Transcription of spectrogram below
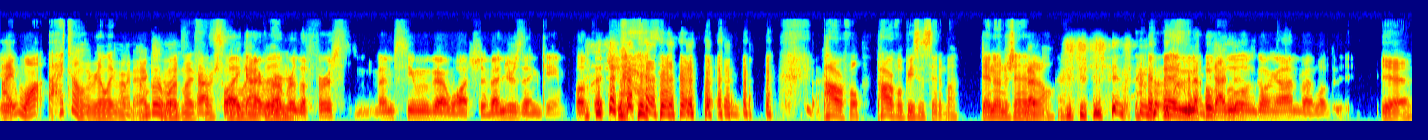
I want. I don't really remember actually. what my That's first one like I have remember the first MCU movie I watched, Avengers Endgame. Love that shit. powerful, powerful piece of cinema. Didn't understand it at all. and no Gotcha. clue what was going on, but I loved it. Yeah.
